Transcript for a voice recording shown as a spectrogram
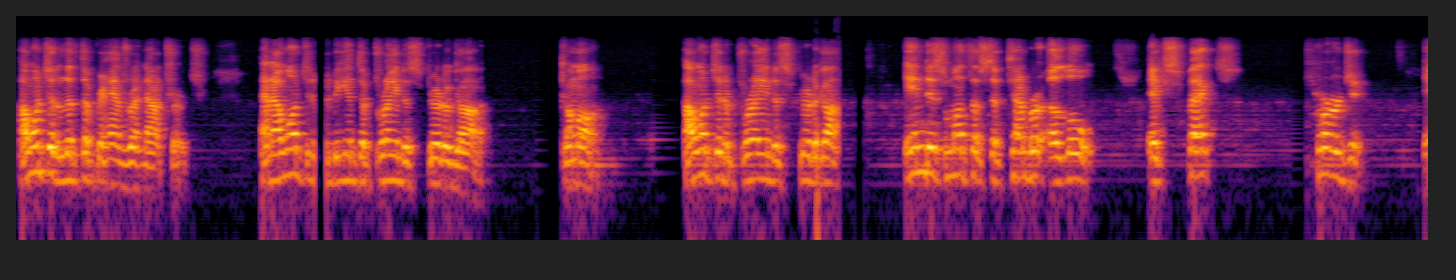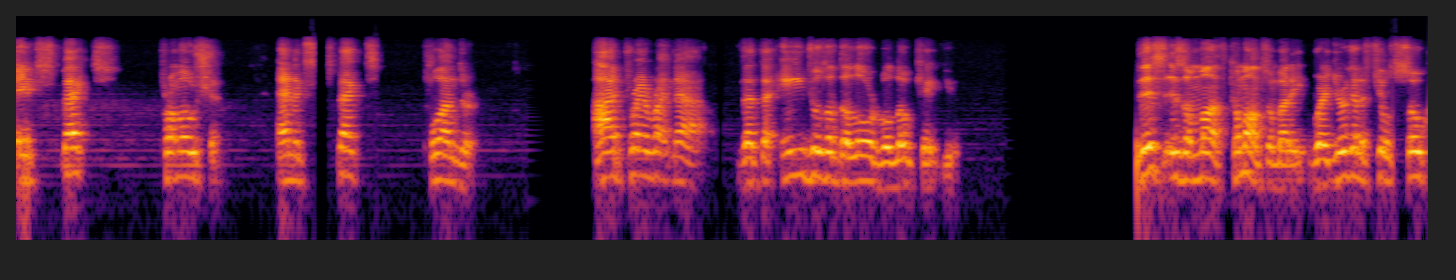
I want you to lift up your hands right now, church. And I want you to begin to pray in the Spirit of God. Come on. I want you to pray in the Spirit of God. In this month of September alone, expect purging, expect promotion and expect plunder. I pray right now that the angels of the Lord will locate you. This is a month, come on, somebody, where you're going to feel so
